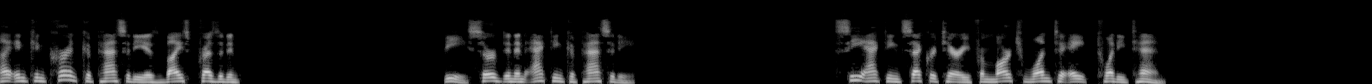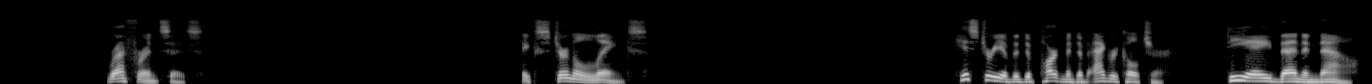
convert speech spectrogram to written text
A in concurrent capacity as Vice President B served in an acting capacity. C Acting Secretary from March 1 to 8, 2010 References. External links. History of the Department of Agriculture. DA Then and Now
